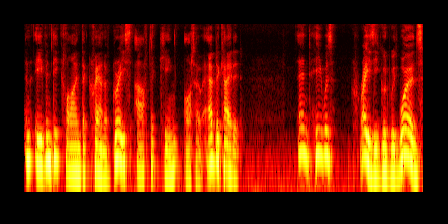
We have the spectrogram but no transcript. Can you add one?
and even declined the crown of Greece after King Otto abdicated. And he was crazy good with words.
